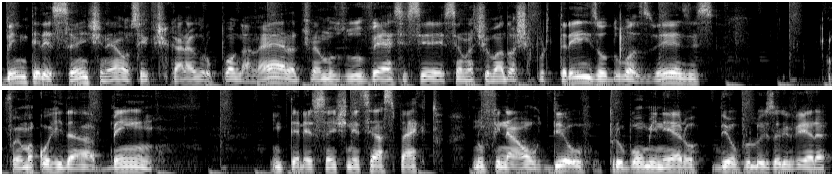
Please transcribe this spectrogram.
bem interessante, né? O safety car agrupou a galera. Tivemos o VSC sendo ativado acho que por três ou duas vezes. Foi uma corrida bem interessante nesse aspecto. No final, deu pro Bom Mineiro, deu pro Luiz Oliveira,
